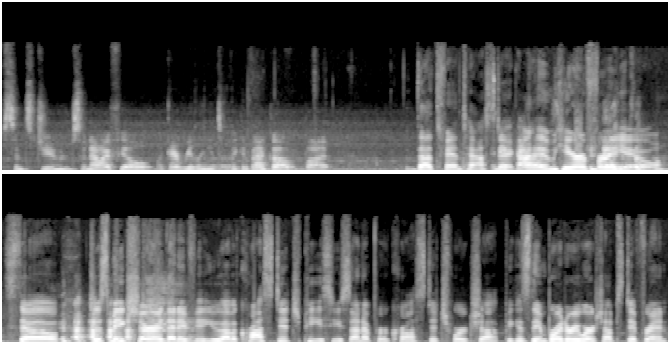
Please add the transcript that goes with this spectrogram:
since June. So now I feel like I really need to pick it back up, but that's fantastic. I am here for you. so just make sure that if you have a cross stitch piece, you sign up for a cross stitch workshop because the embroidery workshop's different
